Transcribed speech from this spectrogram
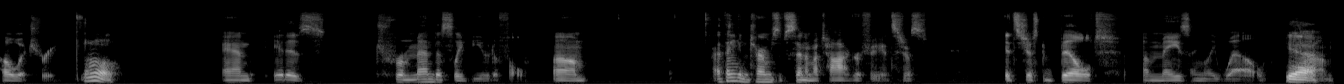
poetry. Oh. and it is tremendously beautiful. Um, I think in terms of cinematography, it's just it's just built amazingly well. Yeah. Um,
